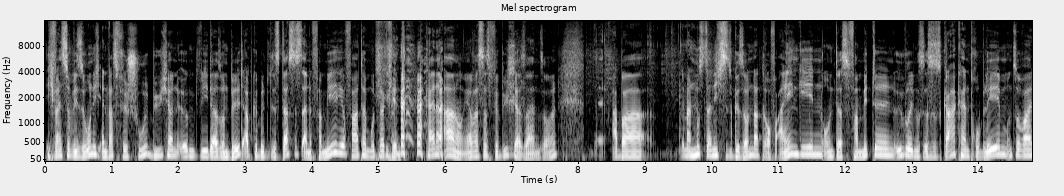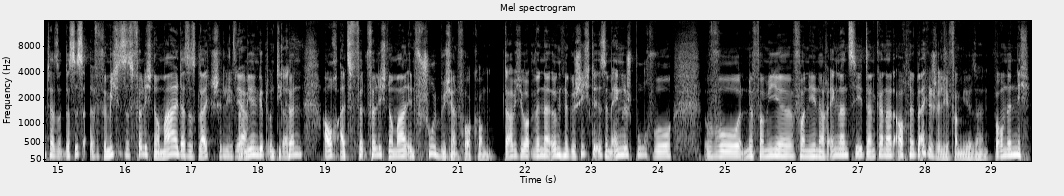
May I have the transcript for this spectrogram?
ich weiß sowieso nicht, in was für Schulbüchern irgendwie da so ein Bild abgebildet ist. Das ist eine Familie, Vater, Mutter, Kind. Keine Ahnung, ja, was das für Bücher sein sollen. Aber man muss da nicht so gesondert drauf eingehen und das vermitteln. Übrigens ist es gar kein Problem und so weiter. Das ist, für mich ist es völlig normal, dass es gleichgeschlechtliche Familien ja, gibt und die können auch als völlig normal in Schulbüchern vorkommen. Da habe ich überhaupt, wenn da irgendeine Geschichte ist im Englischbuch, wo, wo eine Familie von hier nach England zieht, dann kann das auch eine gleichgeschlechtliche Familie sein. Warum denn nicht?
